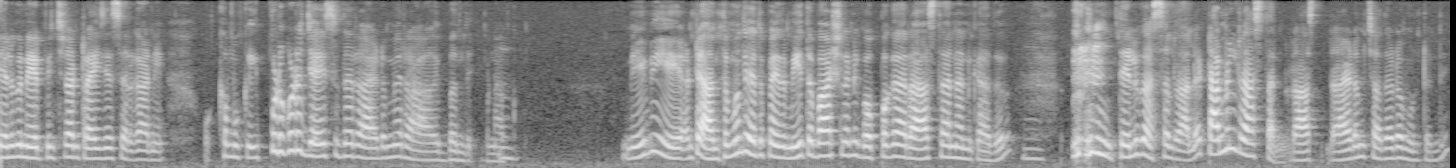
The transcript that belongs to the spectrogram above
తెలుగు నేర్పించడానికి ట్రై చేశారు. కానీ ఒక్క ముక్క ఇప్పుడు కూడా జయసుధ రాయడమే రా ఇబ్బంది ఇప్పుడు నాకు. మేబీ అంటే అంతకుముందు ఏదో పెద్ద మిగతా భాషలని గొప్పగా రాస్తానని కాదు. తెలుగు అస్సలు రాలే. తమిళ్ రాస్తాను. రాస్ రాయడం చదవడం ఉంటుంది.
